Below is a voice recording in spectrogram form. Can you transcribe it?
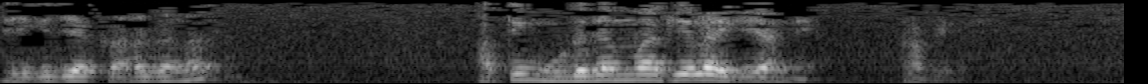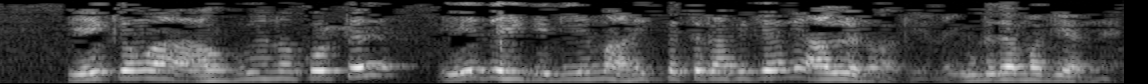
දෙහිගිඩියක් අරගෙන අතින් උඩ දැම්මා කියලා කියන්නේ අපි. ඒකම අහු වෙනකොට ඒ දෙහි ගෙඩියම අනිත් පැත්තට අපි කියන්නේ අල්ලනවා කියලා. උඩ දැම්ම කියන්නේ.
